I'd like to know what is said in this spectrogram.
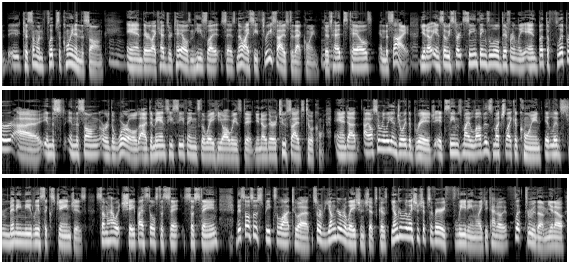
because someone flips a coin in the song, and they're like heads or tails, and he's like says, no, I see three sides to that coin. There's heads, tails, and the side. You know, and so he starts seeing things a little differently. And but the flipper uh, in the in the song or the world uh, demands he see things the way he always did. You know, there are two sides to a coin. And uh, I also really enjoy the bridge. It seems my love is much like a coin. It lives through many needless exchanges. Somehow its shape I still sustain. This also speaks a lot to a sort of younger relationships because younger relationships are very fleeting. Like you kind of flit through them. You know.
